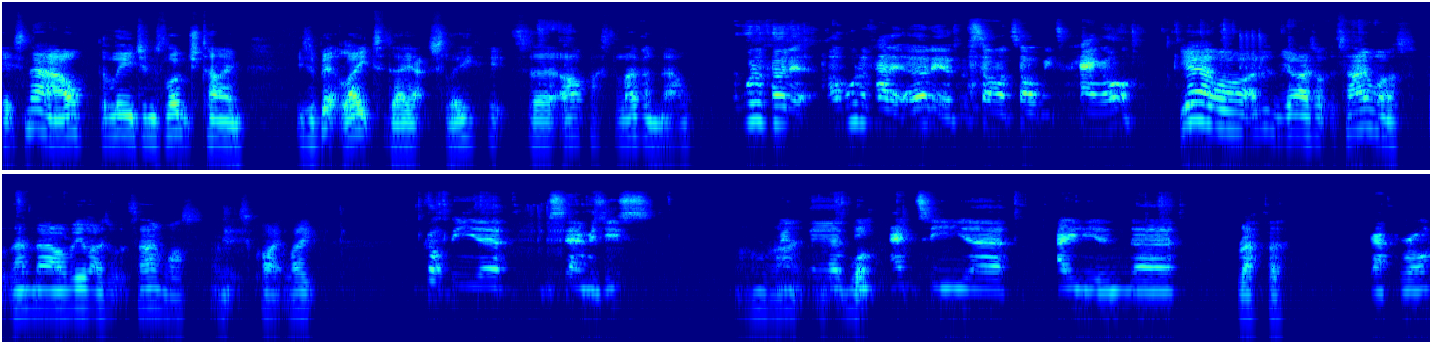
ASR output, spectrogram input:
it's now the Legion's lunchtime. He's a bit late today, actually. It's uh, half past eleven now. I would have heard it. I would have had it earlier, but someone told me to hang on. Yeah, well, I didn't realise what the time was, but then now I realise what the time was, and it's quite late. Got the, uh, the sandwiches All right. with uh, the anti-alien uh, wrapper? wrapper on.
